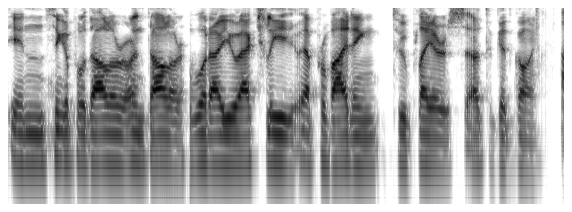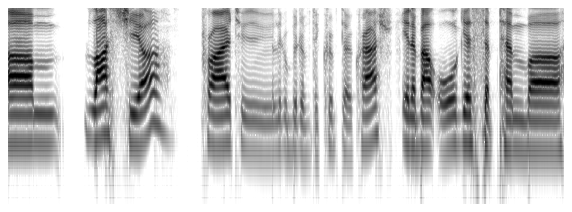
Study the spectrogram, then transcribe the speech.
in Singapore dollar or in dollar? What are you actually uh, providing to players uh, to get going? Um, last year, prior to a little bit of the crypto crash, in about August, September,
